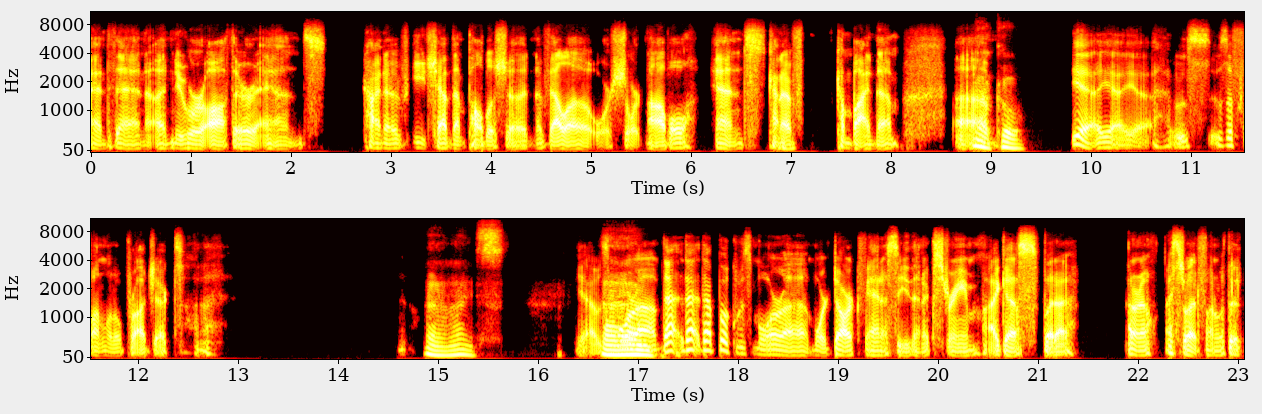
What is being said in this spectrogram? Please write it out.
and then a newer author and kind of each have them publish a novella or short novel and kind of combine them. Um, oh, cool. Yeah, yeah, yeah. It was it was a fun little project. Oh, nice. Yeah, it was um, more uh, that that that book was more uh, more dark fantasy than extreme, I guess. But uh, I don't know. I still had fun with it.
